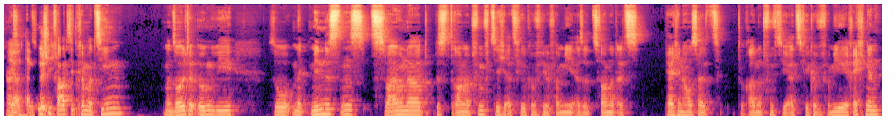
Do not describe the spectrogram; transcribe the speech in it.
Also, ja, dann Zwischenfazit können wir ziehen man sollte irgendwie so mit mindestens 200 bis 350 als vierköpfige Familie, also 200 als Pärchenhaushalt, 350 als vierköpfige Familie rechnen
